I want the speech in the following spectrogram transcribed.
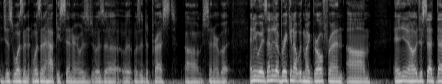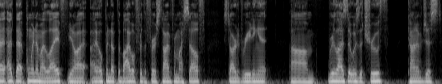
it just wasn't wasn't a happy sinner it was was a was a depressed sinner but anyways, ended up breaking up with my girlfriend. Um, and you know, just at that at that point in my life, you know, I, I opened up the Bible for the first time for myself, started reading it, um, realized it was the truth, kind of just,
